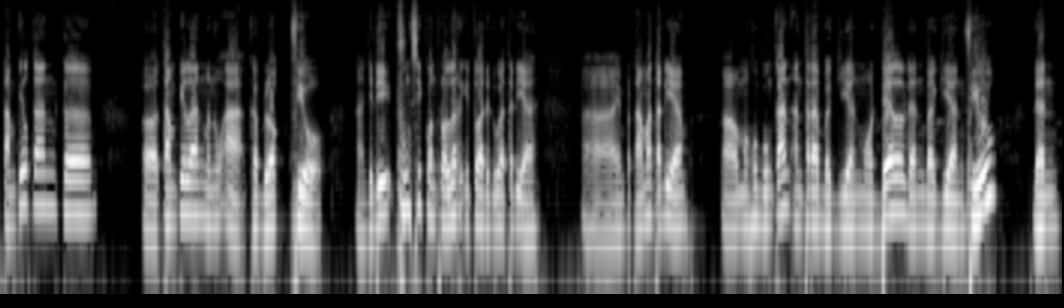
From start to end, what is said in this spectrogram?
tampilkan ke uh, tampilan menu A ke block view. Nah, jadi fungsi controller itu ada dua tadi ya. Uh, yang pertama tadi ya uh, menghubungkan antara bagian model dan bagian view dan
